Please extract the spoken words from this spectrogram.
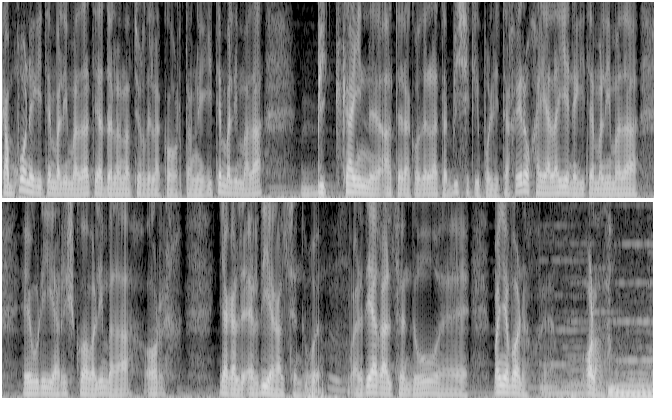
kanpoan egiten bali bada, eta dela natur delako hortan egiten bali bada, bikain aterako dela eta biziki polita. Gero jaialaien egiten bali bada, euri arriskoa bali bada, hor, ja, erdia galtzen du, eh? Mm. erdia galtzen du, eh, baina, bueno, eh, hola da.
